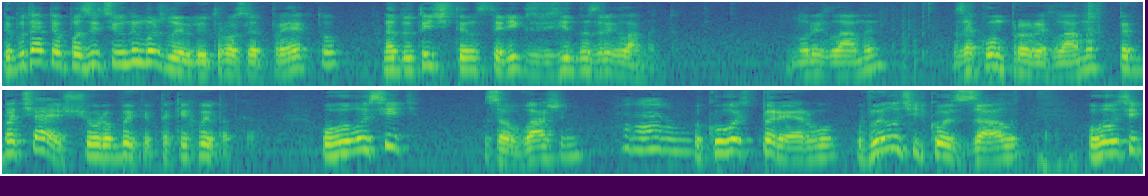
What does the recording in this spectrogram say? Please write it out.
депутати опозиції унеможливлюють розгляд проєкту на 2014 рік згідно з регламентом. Ну, регламент, закон про регламент передбачає, що робити в таких випадках. Оголосіть зауваження, Перерву. когось перерву, вилучіть когось з зали, оголосіть,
